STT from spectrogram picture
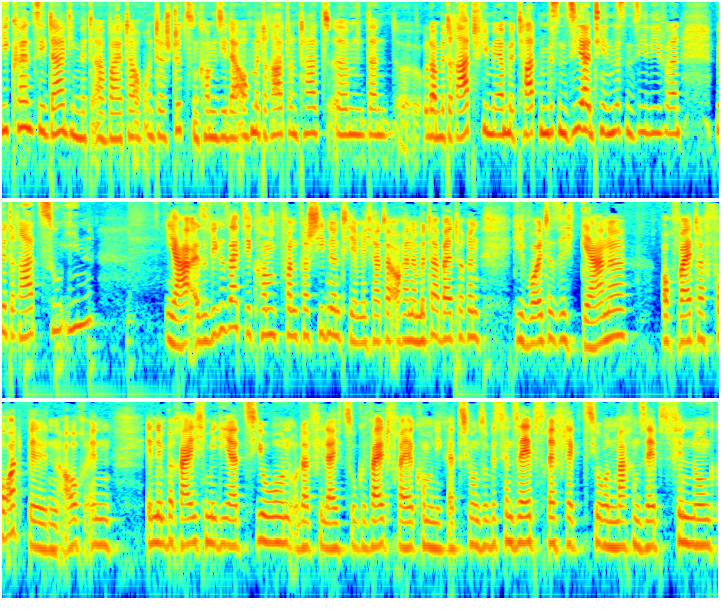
Wie können Sie da die Mitarbeiter auch unterstützen? Kommen Sie da auch mit Rat und Tat ähm, dann äh, oder mit Rat vielmehr, mit Taten müssen Sie ja, den müssen Sie liefern, mit Rat zu Ihnen? Ja, also wie gesagt, sie kommen von verschiedenen Themen. Ich hatte auch eine Mitarbeiterin, die wollte sich gerne auch weiter fortbilden, auch in, in dem Bereich Mediation oder vielleicht so gewaltfreie Kommunikation, so ein bisschen Selbstreflexion machen, Selbstfindung.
